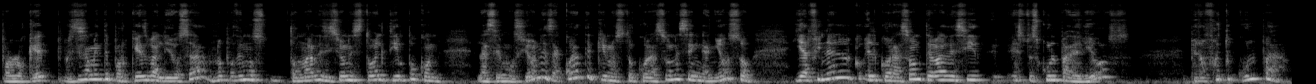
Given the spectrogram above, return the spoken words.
por lo que precisamente porque es valiosa, no podemos tomar decisiones todo el tiempo con las emociones. Acuérdate que nuestro corazón es engañoso y al final el corazón te va a decir, esto es culpa de Dios, pero fue tu culpa.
